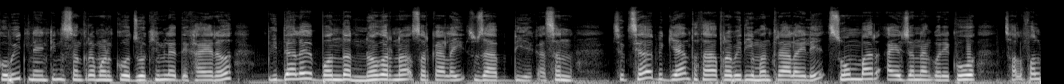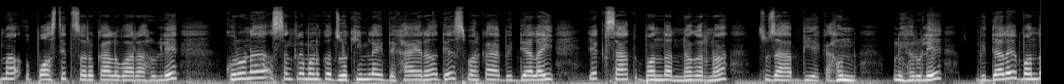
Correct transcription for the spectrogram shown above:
कोभिड नाइन्टिन सङ्क्रमणको जोखिमलाई देखाएर विद्यालय बन्द नगर्न सरकारलाई सुझाव दिएका छन्। शिक्षा विज्ञान तथा प्रविधि मन्त्रालयले सोमबार आयोजना गरेको छलफलमा उपस्थित सरकारवालाहरूले कोरोना सङ्क्रमणको जोखिमलाई देखाएर देशभरका विद्यालय एकसाथ बन्द नगर्न सुझाव दिएका हुन्। उनीहरूले विद्यालय बन्द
